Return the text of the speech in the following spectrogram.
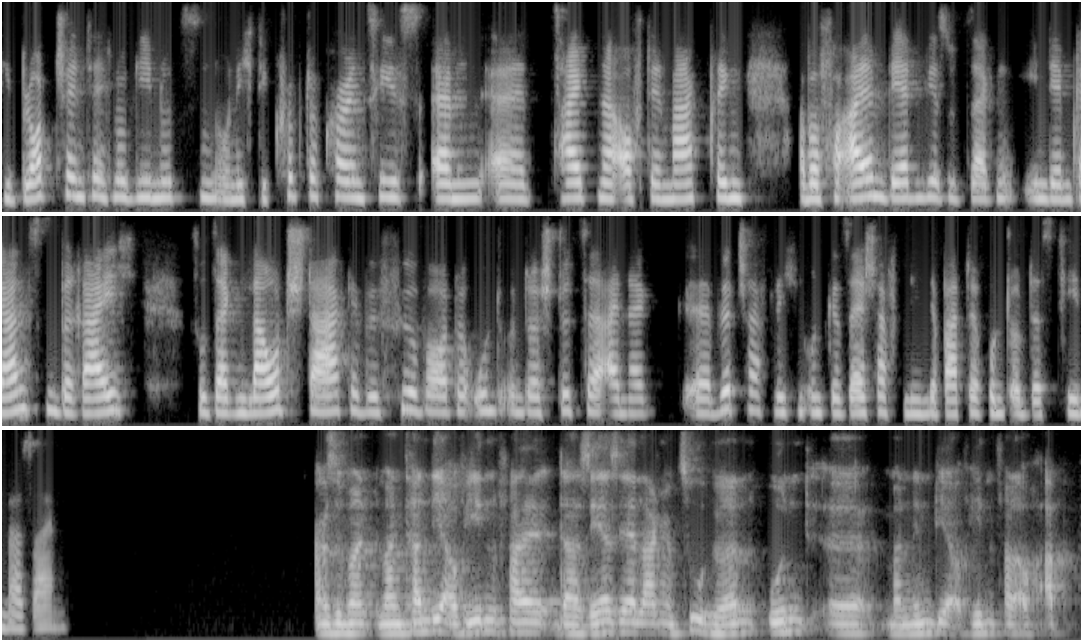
die Blockchain-Technologie nutzen und nicht die Cryptocurrencies ähm, äh, zeitnah auf den Markt bringen. Aber vor allem werden wir sozusagen in dem ganzen Bereich sozusagen lautstarke Befürworter und Unterstützer einer äh, wirtschaftlichen und gesellschaftlichen Debatte rund um das Thema sein. Also man, man kann dir auf jeden Fall da sehr, sehr lange zuhören und äh, man nimmt dir auf jeden Fall auch ab,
